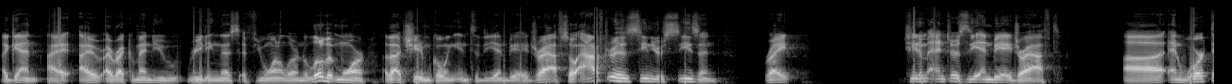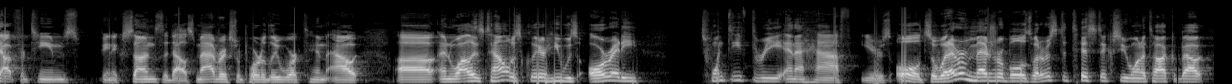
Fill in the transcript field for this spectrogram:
Again, I, I, I recommend you reading this if you want to learn a little bit more about Cheatham going into the NBA draft. So after his senior season, right, Cheatham enters the NBA draft uh, and worked out for teams Phoenix Suns, the Dallas Mavericks reportedly worked him out. Uh, and while his talent was clear, he was already 23 and a half years old. So, whatever measurables, whatever statistics you want to talk about,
